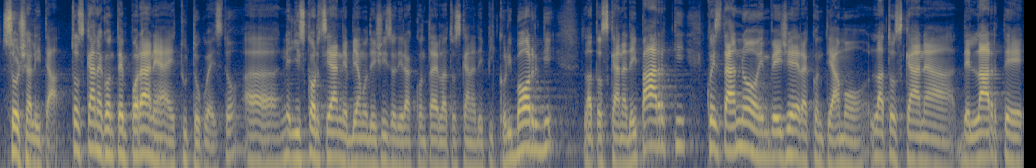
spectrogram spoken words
socialità. Toscana contemporanea è tutto questo. Uh, negli scorsi anni abbiamo deciso di raccontare la Toscana dei piccoli borghi, la Toscana dei parchi, quest'anno invece raccontiamo la Toscana dell'arte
